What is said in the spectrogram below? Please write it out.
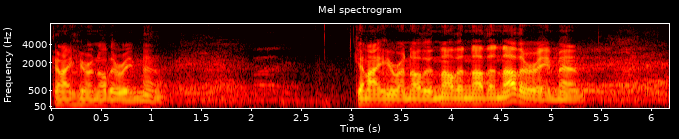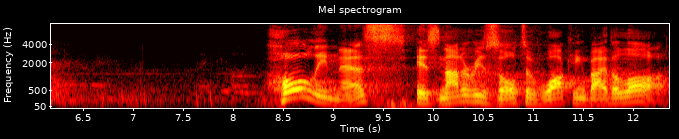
Can I hear another amen? amen? Can I hear another, another, another, another amen? amen? Holiness is not a result of walking by the law.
